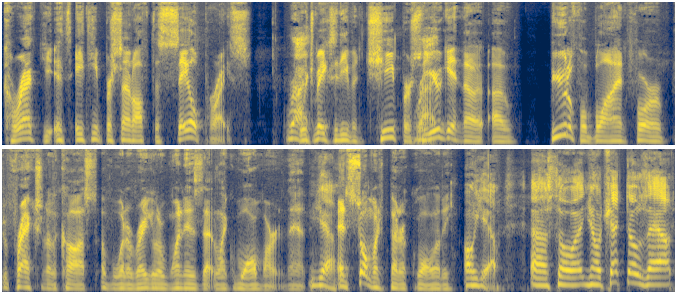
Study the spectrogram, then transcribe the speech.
correct, it's 18% off the sale price, Right. which makes it even cheaper. So Right. you're getting a, a beautiful blind for a fraction of the cost of what a regular one is at like Walmart and that. Yeah. And so much better quality. Oh yeah. Uh, so uh, you know, check those out.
